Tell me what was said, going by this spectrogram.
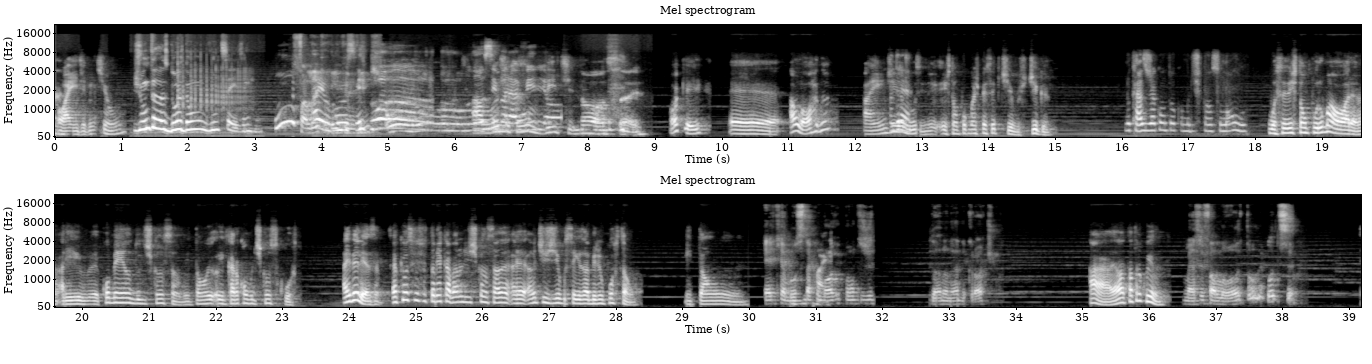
Ó, a Indy 21. Juntas as duas dão 26, hein? Uh, falei Ai, que Lucy. Uou, Lucy maravilhosa. Nossa. ok. É, a Lorna, a Andy André. e a Lucy eles estão um pouco mais perceptivos. Diga. No caso, já contou como descanso longo? vocês estão por uma hora ali eh, comendo, descansando. Então eu encaro como descanso curto. Aí beleza. É porque vocês também acabaram de descansar é, antes de vocês abrirem o portão. Então. É que a Lucy tá com 9 pontos de dano, né? Necrótico. Ah, ela tá tranquila. O mestre falou, tudo aconteceu.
